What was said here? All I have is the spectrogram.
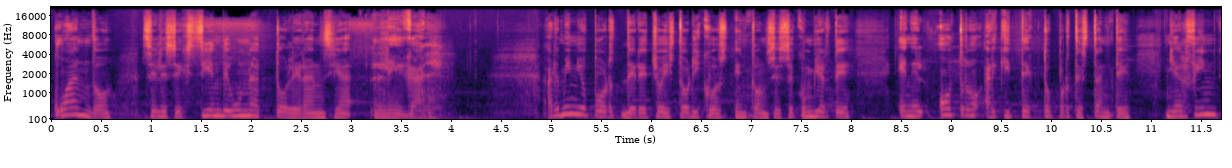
cuando se les extiende una tolerancia legal. Arminio por derecho a históricos entonces se convierte en el otro arquitecto protestante y al fin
